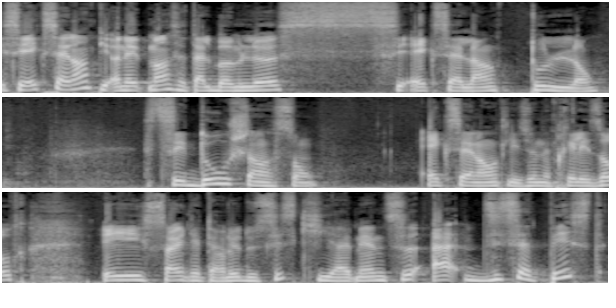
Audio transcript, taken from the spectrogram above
C'est excellent, puis honnêtement, cet album-là, c'est excellent tout le long. C'est 12 chansons excellentes les unes après les autres, et 5 interludes aussi, ce qui amène ça à 17 pistes,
